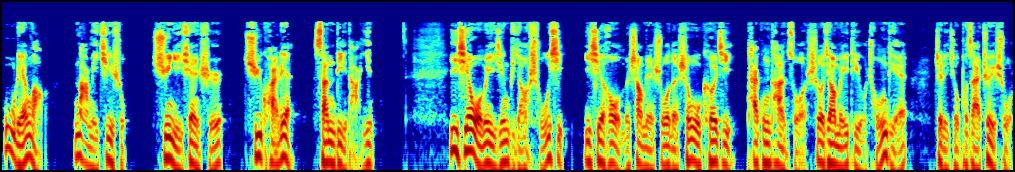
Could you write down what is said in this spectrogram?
物联网、纳米技术、虚拟现实、区块链、三 D 打印。一些我们已经比较熟悉，一些和我们上面说的生物科技、太空探索、社交媒体有重叠，这里就不再赘述了。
